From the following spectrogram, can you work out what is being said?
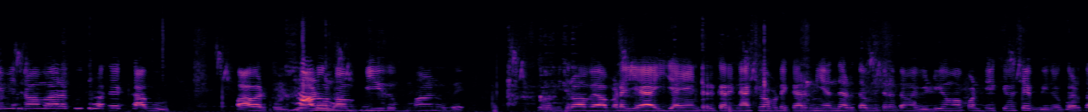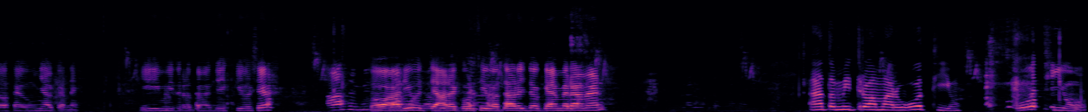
એ મિત્રો અમારો કૂતરો છે કાબુ પાવરફુલ માણું નામ બીજું માણું છે. તો મિત્રો હવે આપણે આવી જાય એન્ટર કરી નાખ્યું આપણે ઘરની અંદર. તો મિત્રો તમે વિડીયોમાં પણ દેખ્યું છે બીજો ઘર તો છે ઉન્યા કરને એ મિત્રો તમે દેખ્યો છે તો આ રહ્યું ચારે ખુરશી બતાડી દો કેમેરામેન. આ તો મિત્રો અમારું ઓથિયું ઓથિયું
